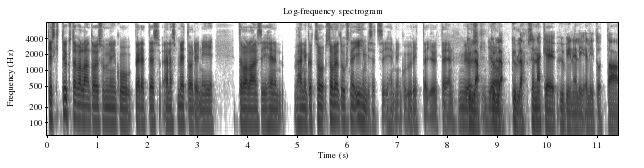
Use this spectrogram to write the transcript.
Keskittyykö tavallaan toi sun niin kuin periaatteessa NS-metodi niin tavallaan siihen vähän niin kuin, so, soveltuuko ne ihmiset siihen niin kuin yrittäjyyteen myöskin? Kyllä, Joo. kyllä, kyllä. Se näkee hyvin. Eli, eli tota,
